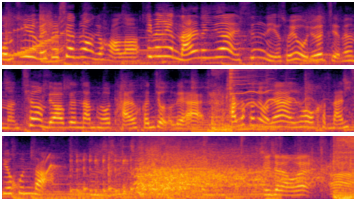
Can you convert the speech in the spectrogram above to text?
我们继续维持现状就好了。因为那个男人的阴暗心理，所以我觉得姐妹们千万不要跟男朋友谈很久的恋爱，谈了很久恋爱之后很难结婚的。谢谢两位啊。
